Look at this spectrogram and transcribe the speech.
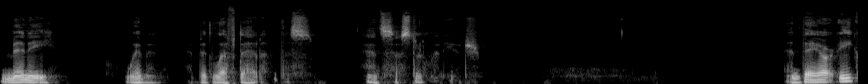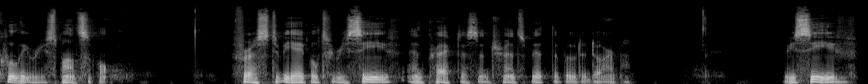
Many women have been left out of this ancestor lineage. And they are equally responsible for us to be able to receive and practice and transmit the Buddha Dharma. Receive,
